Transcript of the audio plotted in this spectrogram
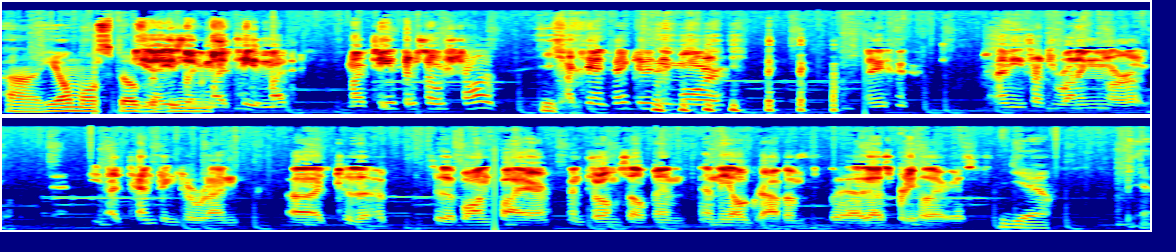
Uh, he almost spills Yeah, the he's beans. like my. My my teeth are so sharp. Yeah. I can't take it anymore. and, he, and he starts running or attempting to run uh, to the to the bonfire and throw himself in, and they all grab him. Uh, that was pretty hilarious. yeah, yeah,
